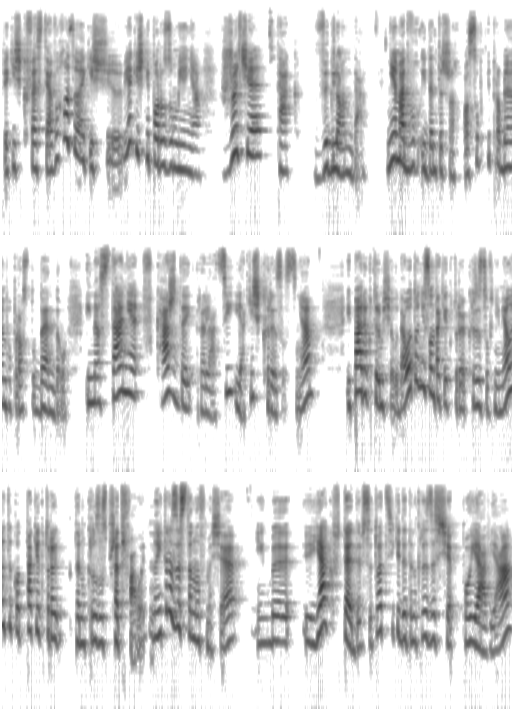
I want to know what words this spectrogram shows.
w jakichś kwestiach, wychodzą jakieś, jakieś nieporozumienia. Życie tak wygląda. Nie ma dwóch identycznych osób i problemy po prostu będą. I nastanie w każdej relacji jakiś kryzys, nie? I pary, którym się udało, to nie są takie, które kryzysów nie miały, tylko takie, które ten kryzys przetrwały. No i teraz zastanówmy się, jakby jak wtedy, w sytuacji, kiedy ten kryzys się pojawia,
